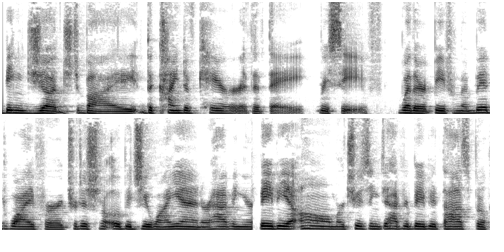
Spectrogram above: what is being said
being judged by the kind of care that they receive, whether it be from a midwife or a traditional OBGYN or having your baby at home or choosing to have your baby at the hospital.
